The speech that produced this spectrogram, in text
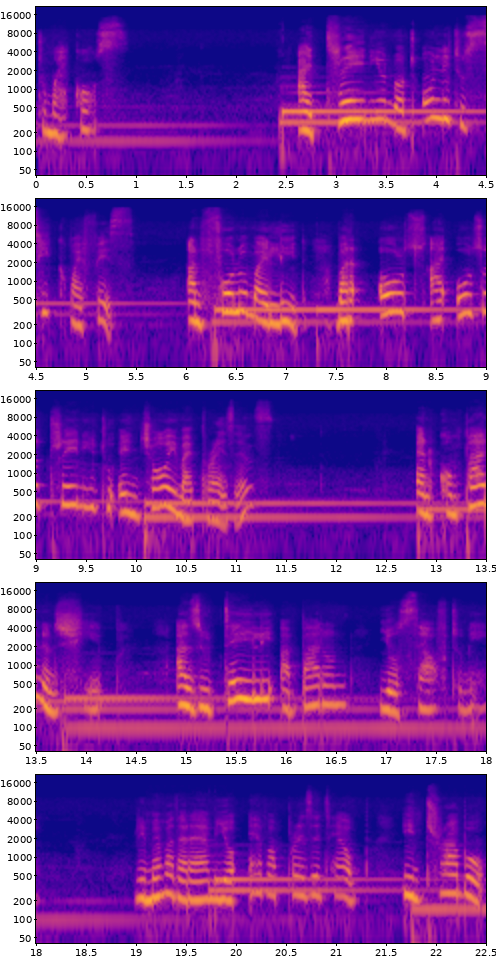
to my cause. I train you not only to seek my face and follow my lead, but also I also train you to enjoy my presence and companionship as you daily abandon yourself to me. Remember that I am your ever present help in trouble.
